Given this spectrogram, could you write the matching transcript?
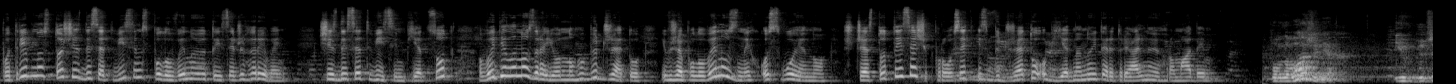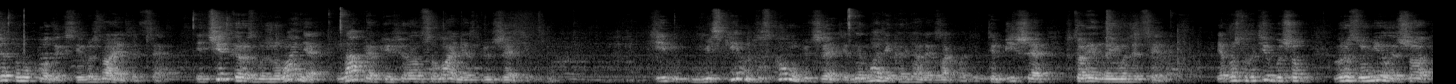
потрібно 168,5 тисяч гривень. 68 500 виділено з районного бюджету, і вже половину з них освоєно. Ще 100 тисяч просять із бюджету об'єднаної територіальної громади. В повноваженнях і в бюджетному кодексі, ви знаєте це, є чітке розмежування напрямків фінансування з бюджетів. І в міському, міському бюджеті немає лікарняних закладів, тим більше вторинної медицини. Я просто хотів би, щоб ви розуміли, що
